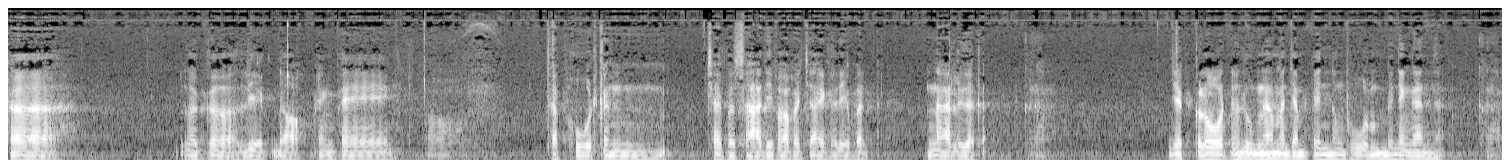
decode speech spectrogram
คา แล้วก็เรียกดอกแพงอ๋อๆถ้าพูดกัน ใช้ภาษาที่พอเข้าใจก็เรียกว่าหน้าเลือดอะครับอย่าโกรธนะลุงนะ มันจำเป็นต้องพูดมันเป็นอย่างนั้นน่ะครับ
